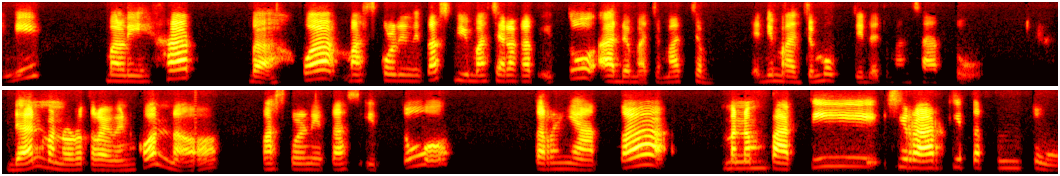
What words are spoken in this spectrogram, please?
ini melihat bahwa maskulinitas di masyarakat itu ada macam-macam, jadi majemuk tidak cuma satu. Dan menurut Raewyn Connell, maskulinitas itu ternyata menempati hierarki tertentu.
